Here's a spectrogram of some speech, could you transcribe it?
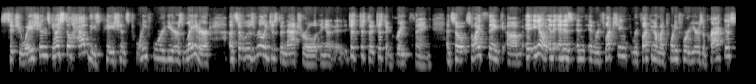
situations you know i still have these patients 24 years later. Uh, so it was really just a natural you know just just a just a great thing. And so so i think um, it, you know and, and as in, in reflection reflecting on my 24 years of practice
